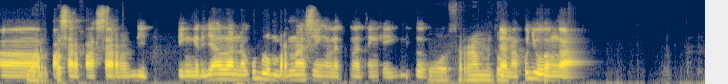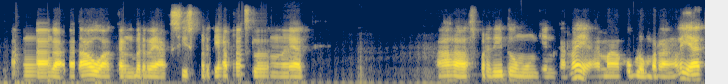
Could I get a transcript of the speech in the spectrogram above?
uh, pasar-pasar di pinggir jalan. Aku belum pernah sih ngeliat-ngeliat yang kayak gitu. Oh, seram tuh. dan aku juga nggak nggak nggak tahu akan bereaksi seperti apa setelah ngeliat hal-hal seperti itu mungkin. Karena ya emang aku belum pernah ngeliat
